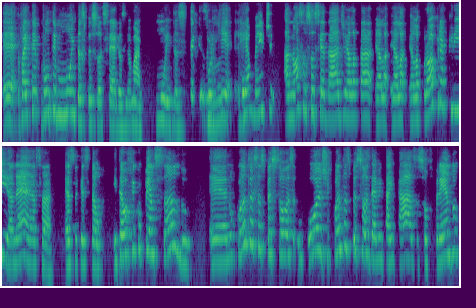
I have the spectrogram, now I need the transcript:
é, vai ter, vão ter muitas pessoas cegas, Leomar, muitas, porque realmente a nossa sociedade ela tá, ela, ela, ela própria cria, né, essa essa questão. Então eu fico pensando é, no quanto essas pessoas, hoje, quantas pessoas devem estar em casa sofrendo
